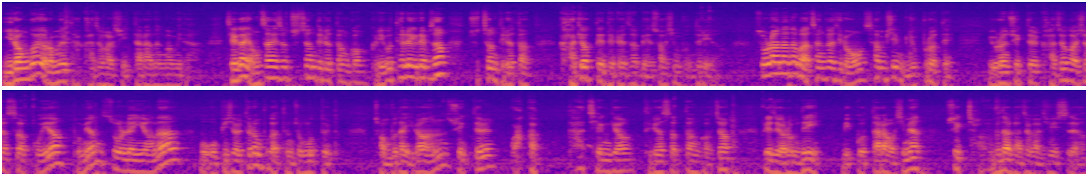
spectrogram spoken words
이런 거 여러분들 다 가져갈 수 있다라는 겁니다. 제가 영상에서 추천드렸던 거 그리고 텔레그램에서 추천드렸던 가격대들에서 매수하신 분들이에요. 솔라나도 마찬가지로 36%대 이런 수익들 가져가셨었고요. 보면 솔레이어나 뭐 오피셜 트럼프 같은 종목들도 전부 다 이런 수익들 꽉꽉 다 챙겨 드렸었던 거죠. 그래서 여러분들이 믿고 따라오시면 수익 전부 다 가져갈 수 있어요.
